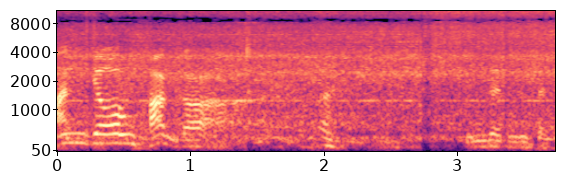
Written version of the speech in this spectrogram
안정화가 근데 동사님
